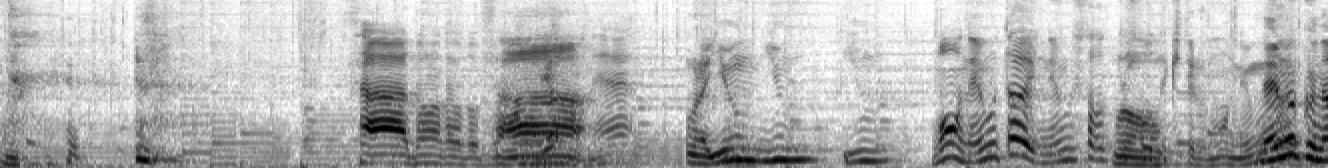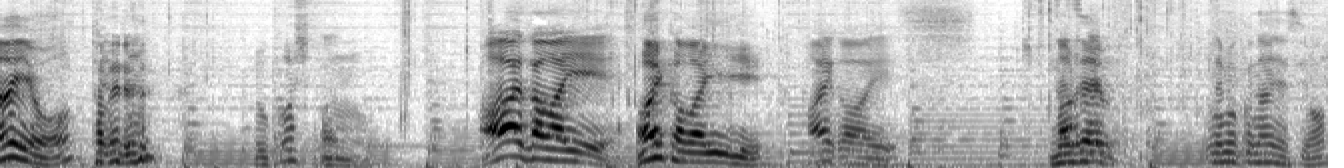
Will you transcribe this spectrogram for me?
さあどなたかとつながるよさあね。ほらユンユンユン。もう眠たい眠さそうってきてる。もう眠眠くないよ。食べる？録画してたの？はいかわいい。はいかわいい。はいかわいい。全然。眠くないですよ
